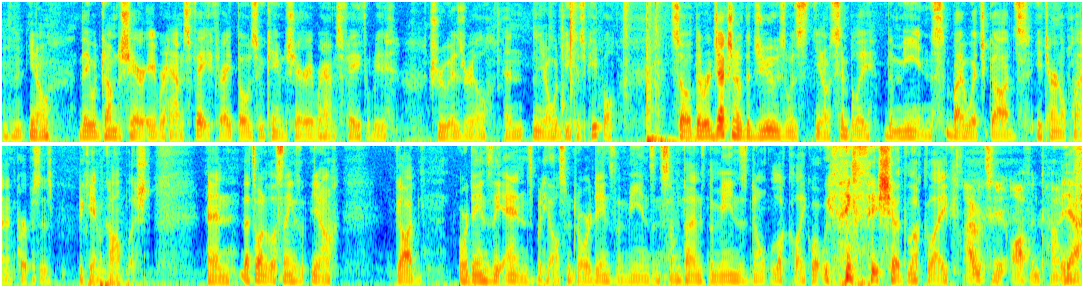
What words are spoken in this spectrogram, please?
Mm-hmm. You know they would come to share Abraham's faith, right? Those who came to share Abraham's faith would be true Israel and you know would be his people. So the rejection of the Jews was, you know, simply the means by which God's eternal plan and purposes became accomplished. And that's one of those things, you know, God ordains the ends, but he also ordains the means and sometimes the means don't look like what we think they should look like. I would say oftentimes Yeah.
